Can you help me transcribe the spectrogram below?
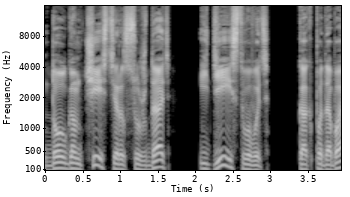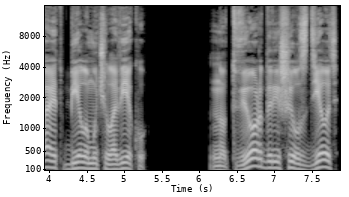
долгом чести рассуждать и действовать, как подобает белому человеку, но твердо решил сделать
